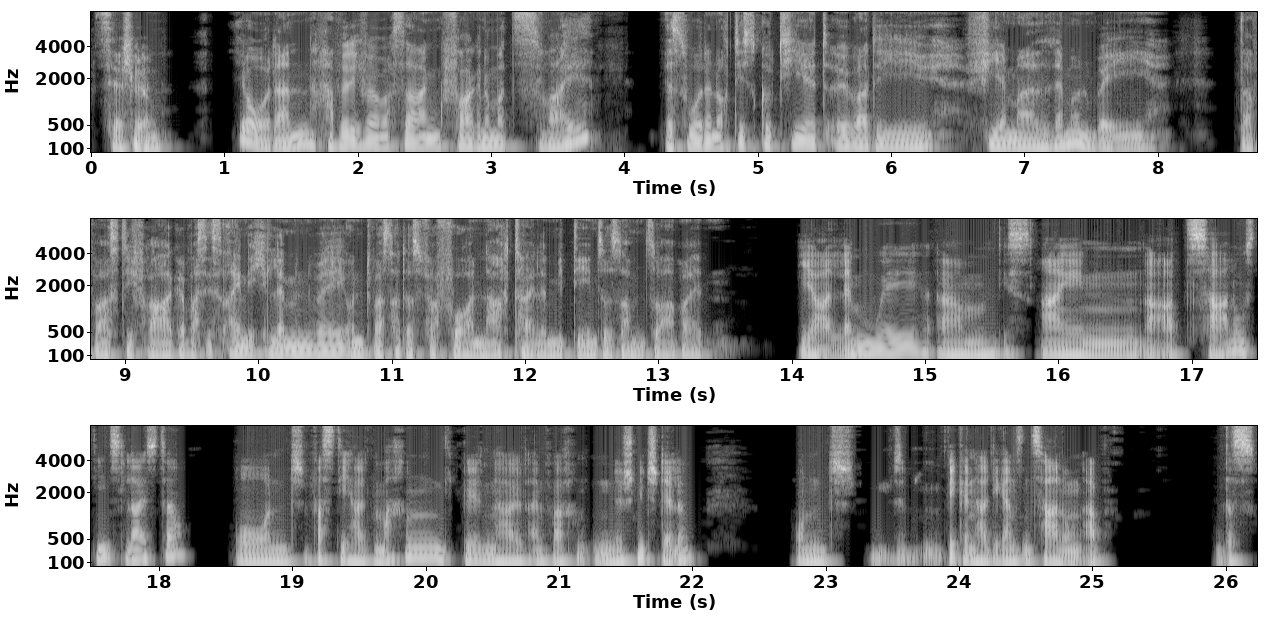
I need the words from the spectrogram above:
Sehr schön. Ja. Jo, dann würde ich mal sagen, Frage Nummer zwei. Es wurde noch diskutiert über die Firma Lemonway. Da war es die Frage, was ist eigentlich Lemonway und was hat das für Vor- und Nachteile, mit denen zusammenzuarbeiten? Ja, Lemonway ähm, ist ein, eine Art Zahlungsdienstleister und was die halt machen, die bilden halt einfach eine Schnittstelle und wickeln halt die ganzen Zahlungen ab. Das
